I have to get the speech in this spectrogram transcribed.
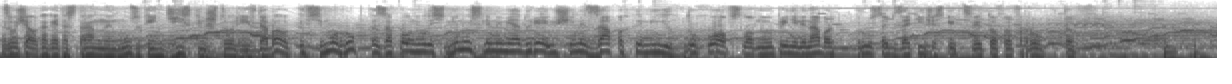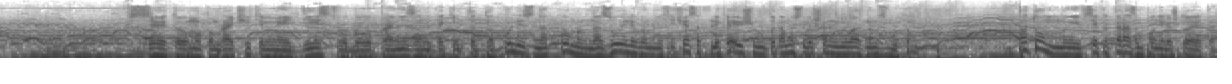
Звучала какая-то странная музыка, индийская, что ли, и вдобавок ко всему рубка заполнилась немыслимыми одуряющими запахами их духов, словно мы приняли на борт груз экзотических цветов и фруктов. Все это умопомрачительное действие было пронизано каким-то до боли знакомым, назойливым, но сейчас отвлекающим и потому совершенно неважным звуком. Потом мы все как-то разом поняли, что это.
